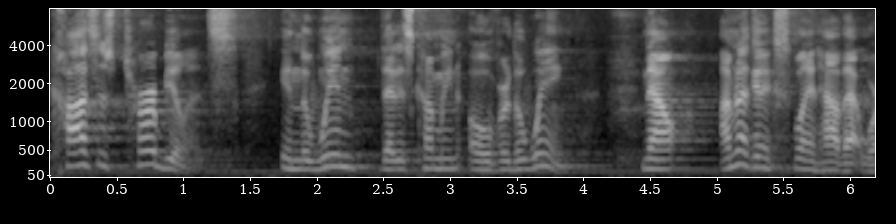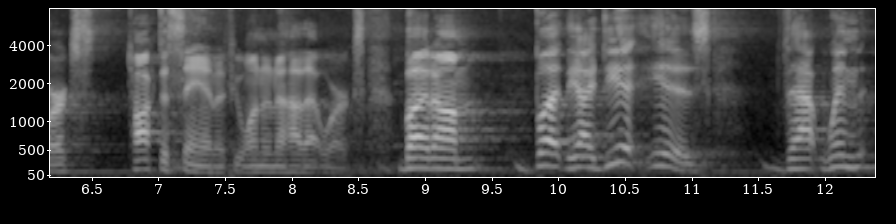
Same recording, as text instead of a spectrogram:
causes turbulence in the wind that is coming over the wing. Now, I'm not going to explain how that works. Talk to Sam if you want to know how that works. But, um, but the idea is that when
